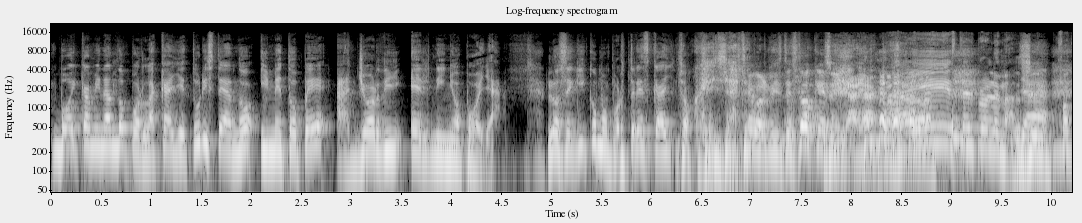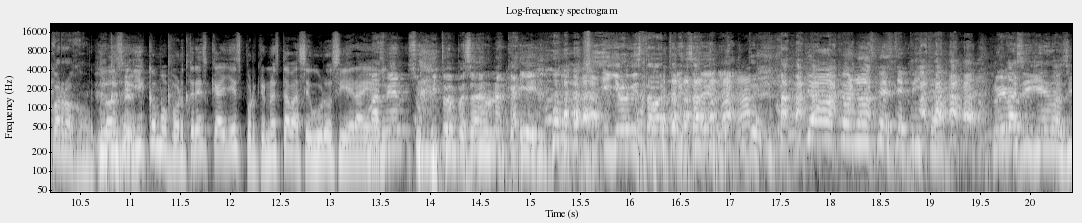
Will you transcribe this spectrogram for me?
voy caminando por la calle turisteando y me topé a Jordi el niño polla cebolla. Lo seguí como por tres calles. Ok, ya te volviste stalker. Sí, ya, ya, Pues cosa. ahí está el problema. Ya. Sí, Foco rojo. Lo seguí como por tres calles porque no estaba seguro si era él. Más bien, su pito empezaba en una calle y, y Jordi estaba tres adelante. Yo conozco este pita. Lo iba siguiendo así.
